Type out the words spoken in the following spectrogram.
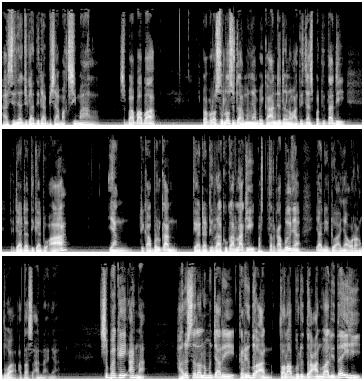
hasilnya juga tidak bisa maksimal. Sebab apa? Sebab Rasulullah sudah menyampaikan di dalam hadisnya seperti tadi. Jadi ada tiga doa yang dikabulkan, tiada diragukan lagi pas terkabulnya, yakni doanya orang tua atas anaknya. Sebagai anak, harus selalu mencari keridhaan, tolak ridhaan walidaihi,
